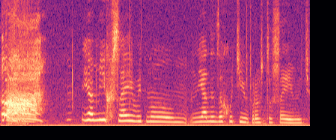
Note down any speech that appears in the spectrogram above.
А! Я міг сейвить, ну я не захотів просто сейвить.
